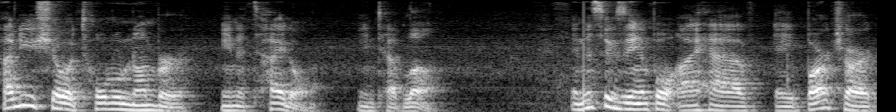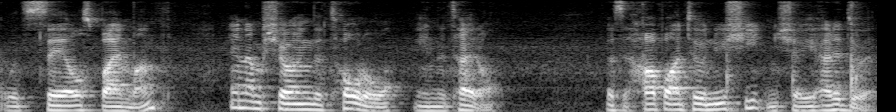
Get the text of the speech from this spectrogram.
How do you show a total number in a title in Tableau? In this example, I have a bar chart with sales by month, and I'm showing the total in the title. Let's hop onto a new sheet and show you how to do it.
